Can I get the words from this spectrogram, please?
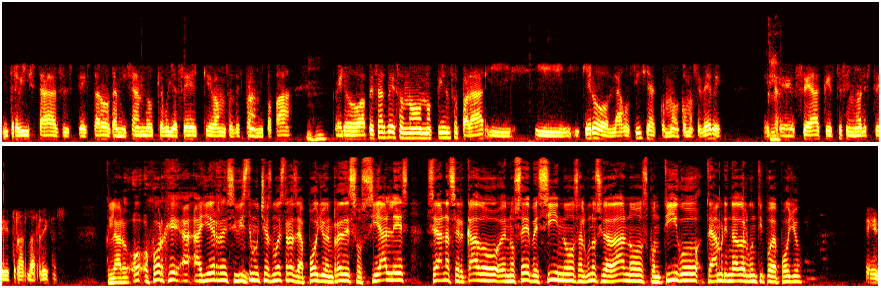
entrevistas, este, estar organizando qué voy a hacer, qué vamos a hacer para mi papá. Pero a pesar de eso no no pienso parar y, y, quiero la justicia como como se debe. Que sea que este señor esté tras las rejas. Claro. Jorge, ayer recibiste muchas muestras de apoyo en redes sociales. ¿Se han acercado, eh, no sé, vecinos, algunos ciudadanos contigo? ¿Te han brindado algún tipo de apoyo? Eh,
